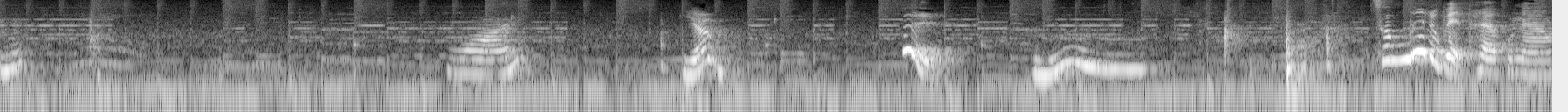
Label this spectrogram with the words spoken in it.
Mhm. One, Yep. two. Ooh. It's a little bit purple now.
